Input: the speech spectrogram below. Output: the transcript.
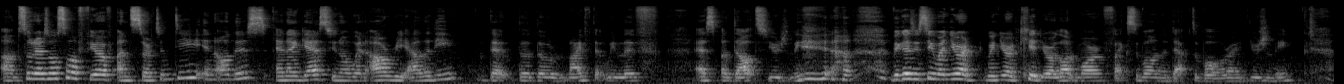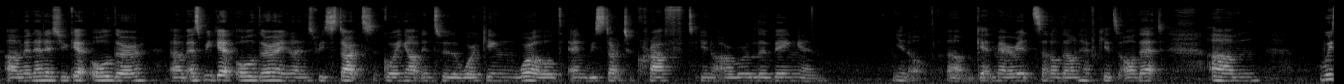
Um, so there's also a fear of uncertainty in all this. And I guess, you know, when our reality, that the, the life that we live as adults usually. Because you see when you're when you're a kid you're a lot more flexible and adaptable right usually. Um, and then as you get older um, as we get older and as we start going out into the working world and we start to craft you know our living and you know um, get married settle down have kids all that um, we,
